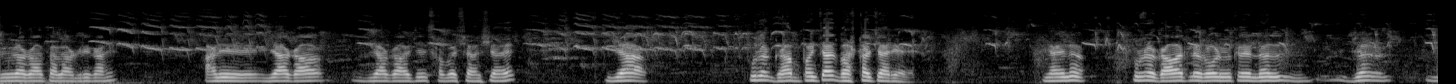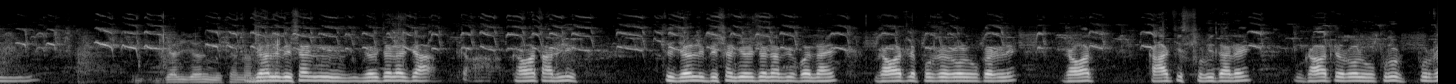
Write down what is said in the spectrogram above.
विवरा गावचा नागरिक आहे. आणि या गाव या गावाची समस्या अशी आहे या पूर्ण ग्रामपंचायत भ्रष्टाचारी आहे. यानं पूर्ण गावातले रोड विकले नल जल जल जीवन मिशन जल मिशन योजना ज्या गावात आणली ती जल मिशन योजना बी बंद आहे. गावातले पूर्ण रोड उकरले. गावात काळाची सुविधा नाही. गावातले रोड उकरून पूर्ण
